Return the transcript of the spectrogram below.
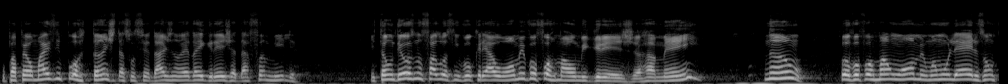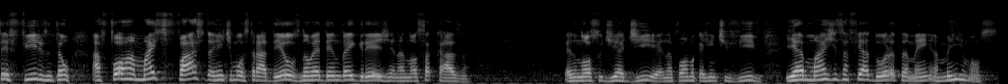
O papel mais importante da sociedade não é da igreja, é da família. Então Deus não falou assim: vou criar o um homem e vou formar uma igreja. Amém? Não. Falou, vou formar um homem, uma mulher, eles vão ter filhos. Então, a forma mais fácil da gente mostrar a Deus não é dentro da igreja, é na nossa casa. É no nosso dia a dia, é na forma que a gente vive. E é mais desafiadora também. Amém, irmãos?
